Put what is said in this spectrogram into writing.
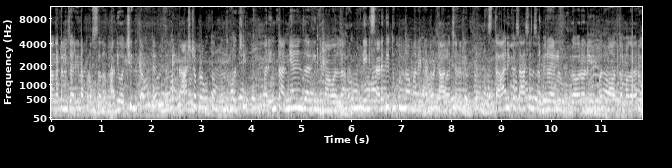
సంఘటనలు జరిగినప్పుడు వస్తుందో అది వచ్చింది తప్పితే రాష్ట్ర ప్రభుత్వం ముందుకొచ్చి మరి ఇంత అన్యాయం జరిగింది మా వల్ల దీన్ని సరిదిద్దుకుందాం అనేటటువంటి ఆలోచన లేదు. స్థానిక శాసనసభ్యురాలు గౌరవనీయులు పద్మావతమ్మ గారు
